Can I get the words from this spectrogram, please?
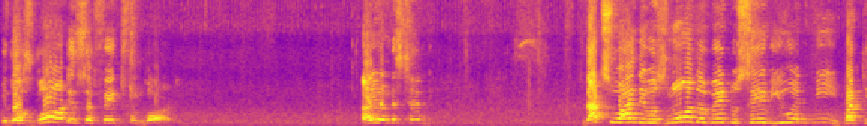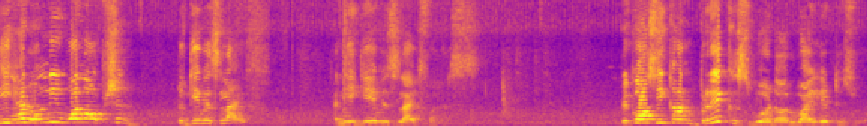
Because God is a faithful God. Are you understanding? That's why there was no other way to save you and me. But He had only one option to give His life. And He gave His life for us. Because He can't break His word or violate His word.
